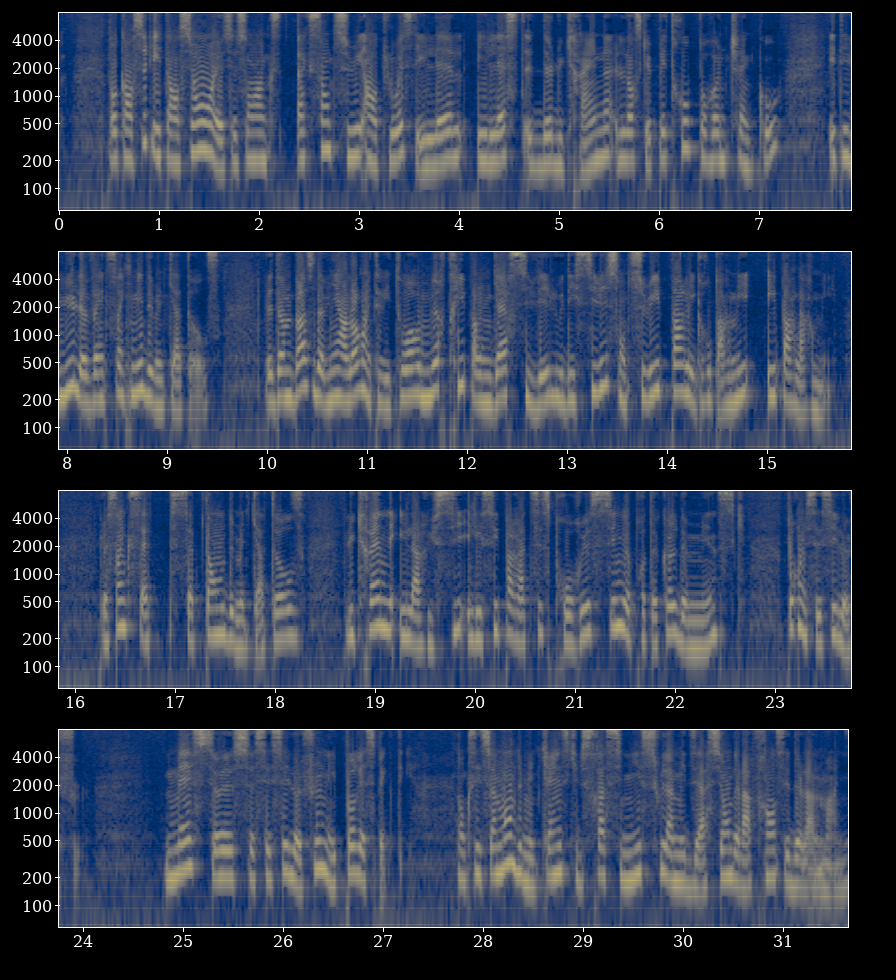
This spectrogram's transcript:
Donc ensuite, les tensions se sont accentuées entre l'ouest et l'est de l'Ukraine lorsque Petro Poronchenko est élu le 25 mai 2014. Le Donbass devient alors un territoire meurtri par une guerre civile où des civils sont tués par les groupes armés et par l'armée. Le 5 septembre 2014, l'Ukraine et la Russie et les séparatistes pro-russes signent le protocole de Minsk pour un cessez-le-feu. Mais ce, cessez-le-feu n'est pas respecté. Donc c'est seulement en 2015 qu'il sera signé sous la médiation de la France et de l'Allemagne.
